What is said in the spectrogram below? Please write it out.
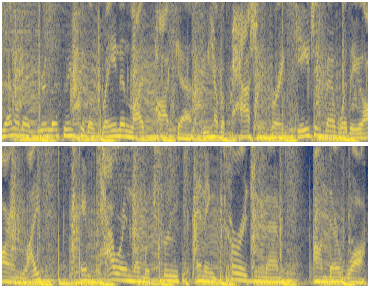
Gentlemen, you're listening to the Reign in Life podcast. We have a passion for engaging men where they are in life, empowering them with truth, and encouraging them on their walk.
